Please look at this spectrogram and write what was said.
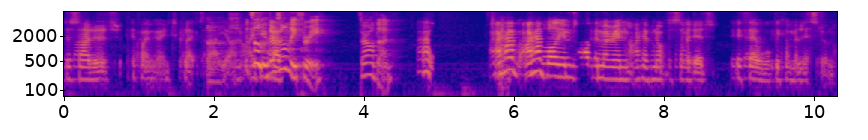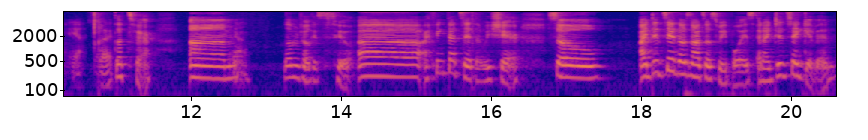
decided if I'm going to collect that yet. or not. It's only, there's have- only three. They're all done. Oh. I have I have volumes in my room that I have not decided if there will become a list or not yet. So That's fair. Um, Yeah. Love and Focus too. Uh, I think that's it that we share. So I did say those not so sweet boys, and I did say Given,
